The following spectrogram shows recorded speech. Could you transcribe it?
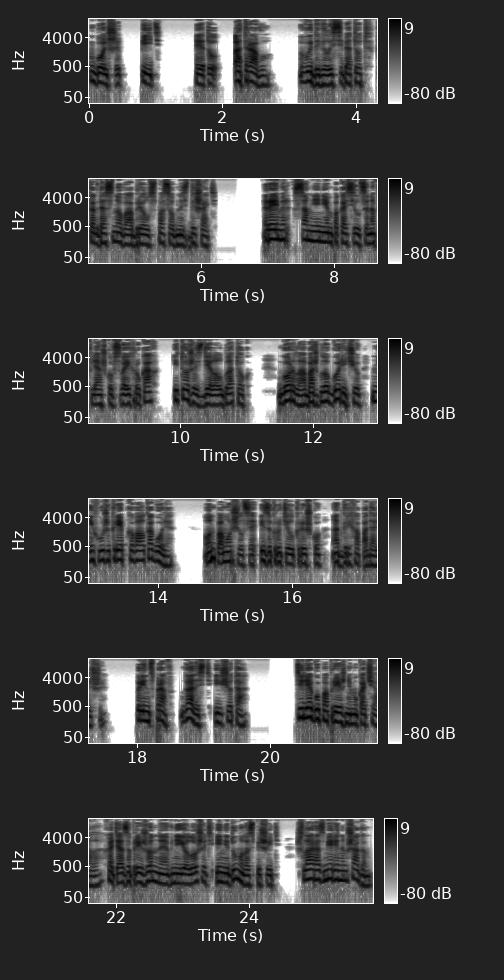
больше пить эту отраву», — выдавил из себя тот, когда снова обрел способность дышать. Реймер с сомнением покосился на фляжку в своих руках и тоже сделал глоток. Горло обожгло горечью не хуже крепкого алкоголя. Он поморщился и закрутил крышку от греха подальше. Принц прав, гадость еще та. Телегу по-прежнему качала, хотя запряженная в нее лошадь и не думала спешить. Шла размеренным шагом,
